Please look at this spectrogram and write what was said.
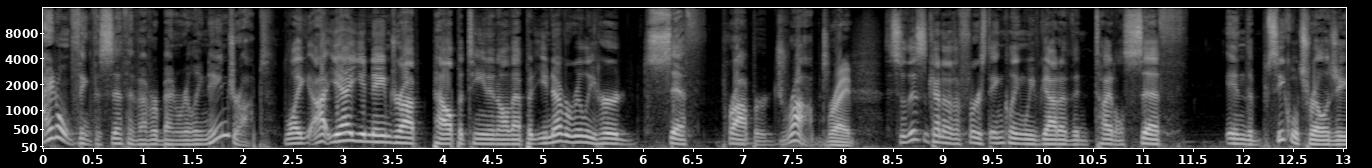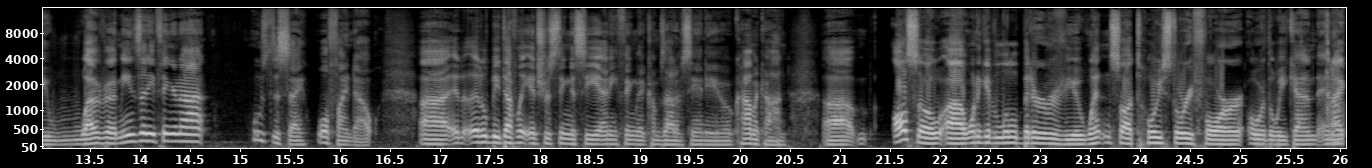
I don't think the Sith have ever been really name dropped. Like, uh, yeah, you name dropped Palpatine and all that, but you never really heard Sith proper dropped. Right. So this is kind of the first inkling we've got of the title Sith in the sequel trilogy. Whether that means anything or not, who's to say? We'll find out. Uh, it, it'll be definitely interesting to see anything that comes out of San Diego Comic Con. Uh, also, I uh, want to give a little bit of a review. Went and saw Toy Story 4 over the weekend, and I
